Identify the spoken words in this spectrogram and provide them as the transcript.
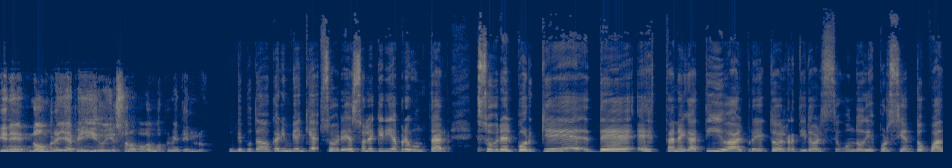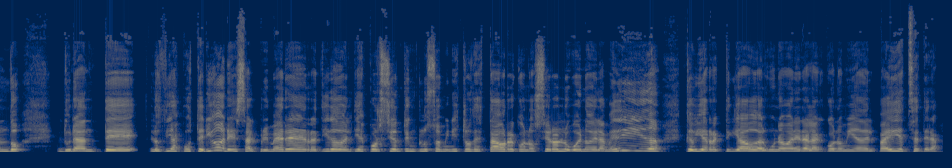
tiene nombre y apellido y eso no podemos permitirlo. Diputado Karim Bianchi, sobre eso le quería preguntar, sobre el porqué de esta negativa al proyecto del retiro del segundo 10%, cuando durante los días posteriores al primer eh, retiro del 10%, incluso ministros de Estado reconocieron lo bueno de la medida, que había reactivado de alguna manera la economía del país, etcétera.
